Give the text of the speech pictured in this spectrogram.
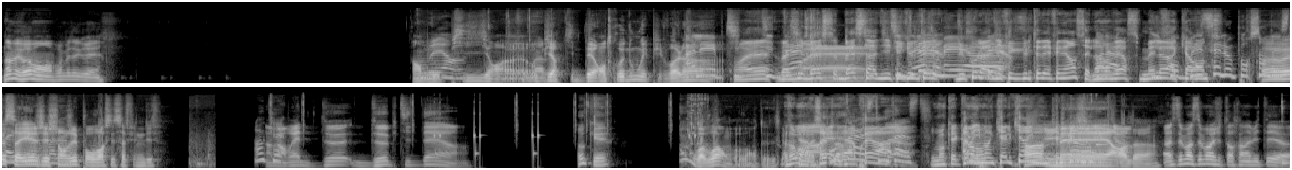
non mais vraiment, en premier degré. Non, mais Oui, hein. au pire, euh, au pire, petite dare entre nous et puis voilà. Allez, petite, Ouais, petite vas-y, baisse, baisse la difficulté. du coup, la euh, difficulté des fainéants, c'est Voilà. l'inverse. Mets-le à faut 40. baisser le pourcent Ouais, des ouais, ça y est, slackers, j'ai voilà. changé pour voir si ça fait une diff. Non, Ok. mais en vrai, deux, deux petites dares. Ok. On va voir, on va voir. Attends, mais après, après, ah, teste. Il manque quelqu'un. Ah, mais il non manque quelqu'un, Oh il manque quelqu'un. merde Ah c'est moi, c'est moi, j'étais en train d'inviter. euh,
